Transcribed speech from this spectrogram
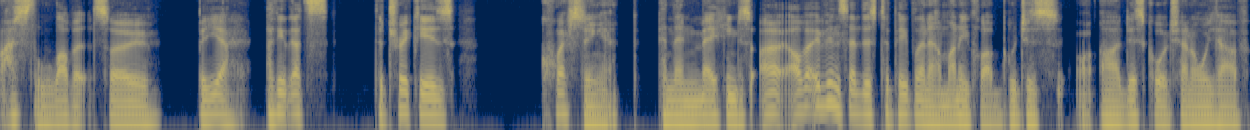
I just love it. So, but yeah, I think that's the trick is questioning it and then making. I've even said this to people in our money club, which is our Discord channel we have,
